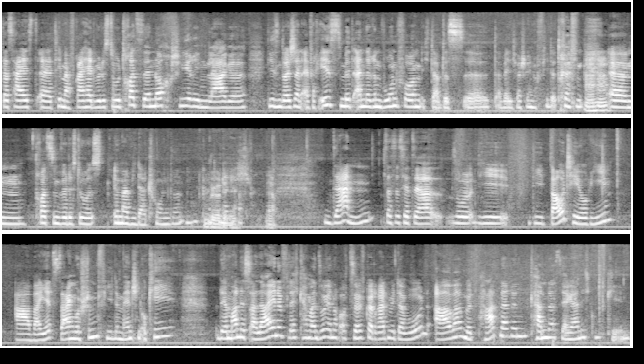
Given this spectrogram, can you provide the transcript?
Das heißt, äh, Thema Freiheit würdest du trotz der noch schwierigen Lage, die es in Deutschland einfach ist, mit anderen Wohnformen, ich glaube, das, äh, da werde ich wahrscheinlich noch viele treffen, Mhm. ähm, trotzdem würdest du es immer wieder tun. Würde ich. Ja. Dann, das ist jetzt ja so die, die Bautheorie, aber jetzt sagen bestimmt viele Menschen, okay, der Mann ist alleine, vielleicht kann man so ja noch auf 12 Quadratmeter wohnen, aber mit Partnerin kann das ja gar nicht gut gehen.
